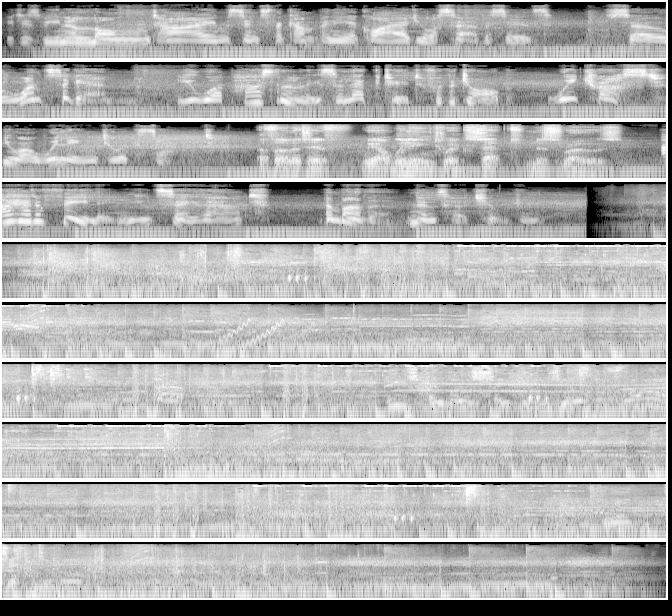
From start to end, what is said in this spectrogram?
It has been a long time since the company acquired your services. So, once again, you were personally selected for the job. We trust you are willing to accept. Affirmative. We are willing to accept, Miss Rose. I had a feeling you'd say that. A mother knows her children. Homo sapiens learn to fly. Predictable.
